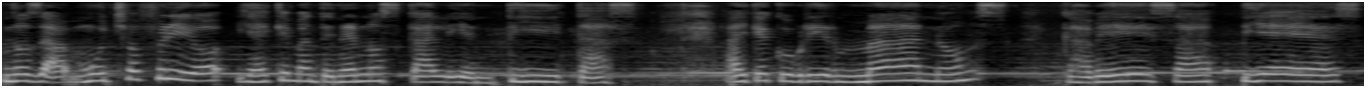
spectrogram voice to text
nos da mucho frío y hay que mantenernos calientitas. Hay que cubrir manos, cabeza, pies,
